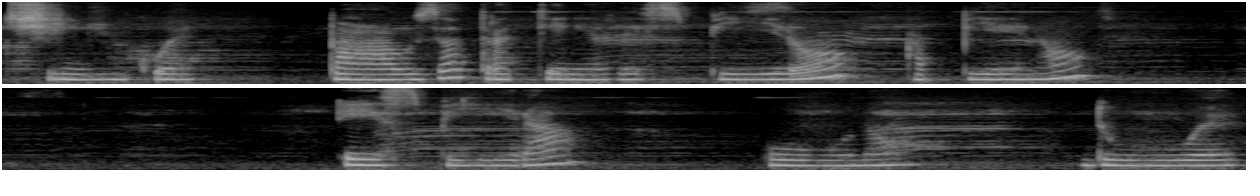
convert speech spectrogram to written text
cinque pausa, trattieni il respiro appieno, espira, 1, 2,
